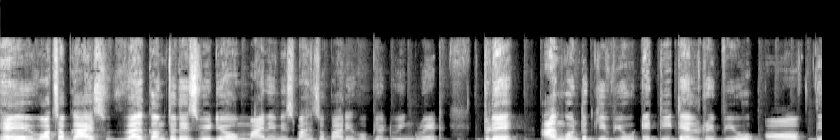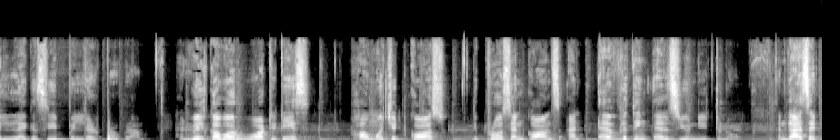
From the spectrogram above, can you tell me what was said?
Hey, what's up guys? Welcome to this video. My name is Mahesh Soppari. Hope you're doing great. Today, I'm going to give you a detailed review of the Legacy Builder program and we'll cover what it is, how much it costs, the pros and cons and everything else you need to know. And guys, at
